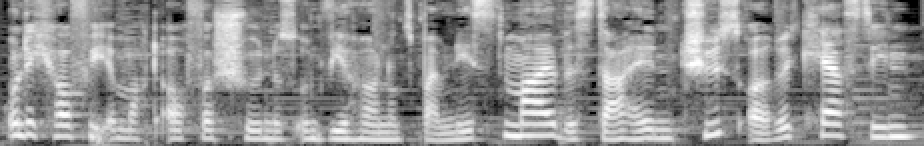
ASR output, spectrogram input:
Und ich hoffe, ihr macht auch was Schönes und wir hören uns beim nächsten Mal. Bis dahin, tschüss, eure Kerstin.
